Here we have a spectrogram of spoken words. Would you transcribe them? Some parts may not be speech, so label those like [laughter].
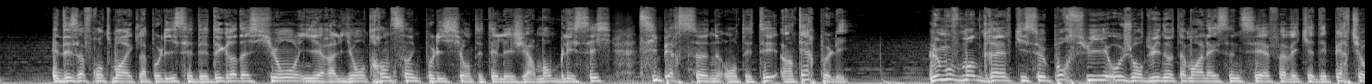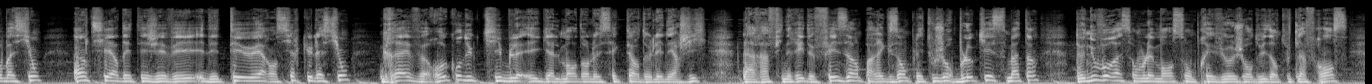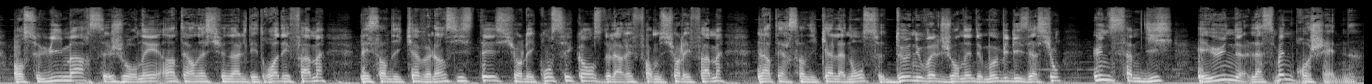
Et des affrontements avec la police et des dégradations. Hier à Lyon, 35 policiers ont été légèrement blessés. 6 personnes ont été interpellées. Le mouvement de grève qui se poursuit aujourd'hui, notamment à la SNCF, avec des perturbations. Un tiers des TGV et des TER en circulation. Grève reconductible également dans le secteur de l'énergie. La raffinerie de Fézin, par exemple, est toujours bloquée ce matin. De nouveaux rassemblements sont prévus aujourd'hui dans toute la France. En ce 8 mars, journée internationale des droits des femmes, les syndicats veulent insister sur les conséquences de la réforme sur les femmes. L'intersyndicale annonce deux nouvelles journées de mobilisation, une samedi et une la semaine prochaine.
